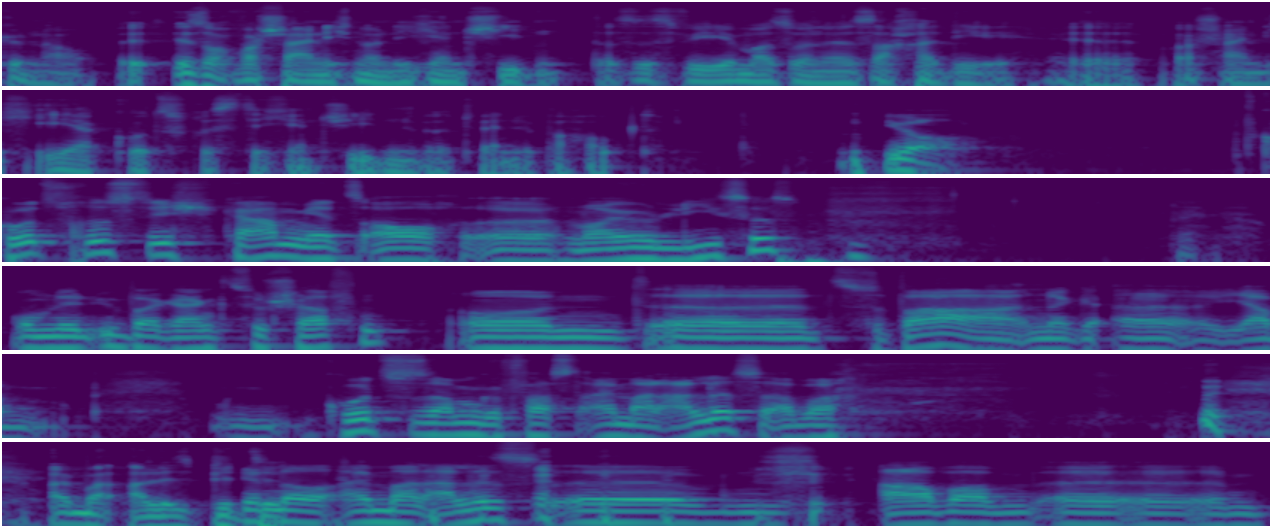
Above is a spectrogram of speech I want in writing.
Genau. Ist auch wahrscheinlich noch nicht entschieden. Das ist wie immer so eine Sache, die äh, wahrscheinlich eher kurzfristig entschieden wird, wenn überhaupt. Ja. Kurzfristig kamen jetzt auch äh, neue Releases. um den Übergang zu schaffen. Und äh, zwar, eine, äh, ja, kurz zusammengefasst einmal alles, aber einmal alles bitte. Genau, einmal alles. ähm, aber äh, ähm,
